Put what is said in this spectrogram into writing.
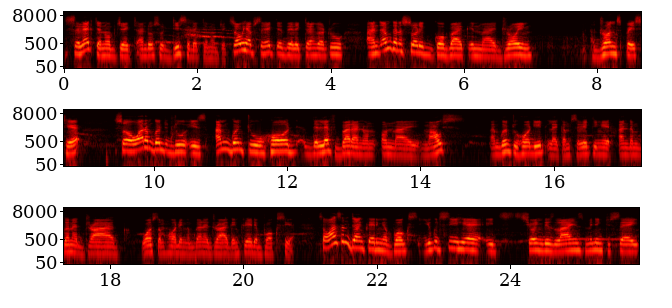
select an object and also deselect an object. So we have selected the rectangular tool and i'm gonna slowly go back in my drawing drawing space here so what i'm going to do is i'm going to hold the left button on on my mouse. I'm going to hold it like i'm selecting it and i'm gonna drag whilst i'm holding i'm gonna drag and create a box here. So once i'm done creating a box you could see here it's showing these lines meaning to say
